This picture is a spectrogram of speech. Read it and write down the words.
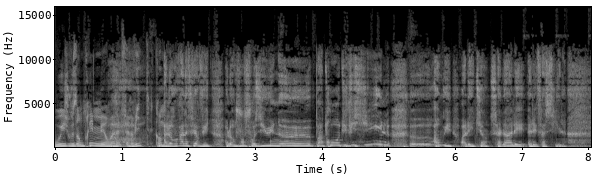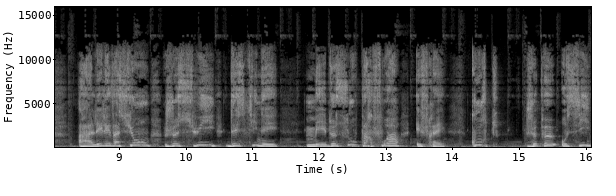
Oui, je vous en prie, mais on va la faire vite quand même. Alors on va la faire vite. Alors j'en choisis une euh, pas trop difficile. Euh, ah oui, allez tiens, celle-là elle est, elle est facile. À l'élévation, je suis destiné. Mes dessous parfois effraient. Courte, je peux aussi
